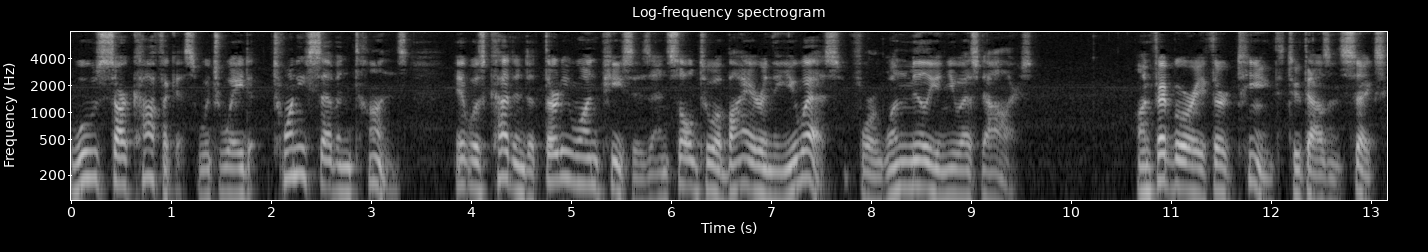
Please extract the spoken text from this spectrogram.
Wu's sarcophagus, which weighed 27 tons. It was cut into 31 pieces and sold to a buyer in the U.S. for 1 million U.S. dollars. On February 13, 2006,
